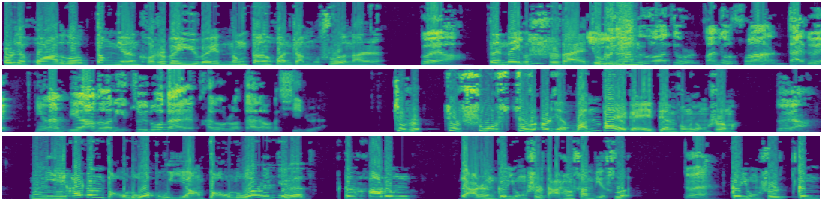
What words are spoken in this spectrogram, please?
而且霍华德当年可是被誉为能单换詹姆斯的男人，对啊，在那个时代就是利拉德就是咱就纯按带队，你来利拉德，你最多带开拓者带到个七局。就是就是输就是而且完败给巅峰勇士嘛。对呀、你还跟保罗不一样，保罗人家跟哈登俩人跟勇士打成三比四，对，跟勇士跟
